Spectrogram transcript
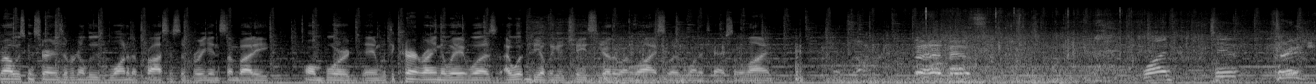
We're always concerned is that we're going to lose one in the process of bringing somebody on board. And with the current running the way it was, I wouldn't be able to go chase the other one. Why? So I had one attached to the line. Go ahead, man. One, two, three.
